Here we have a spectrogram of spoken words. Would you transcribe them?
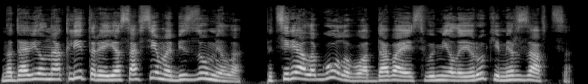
Надавил на клитор, и я совсем обезумела, потеряла голову, отдаваясь в умелые руки мерзавца.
